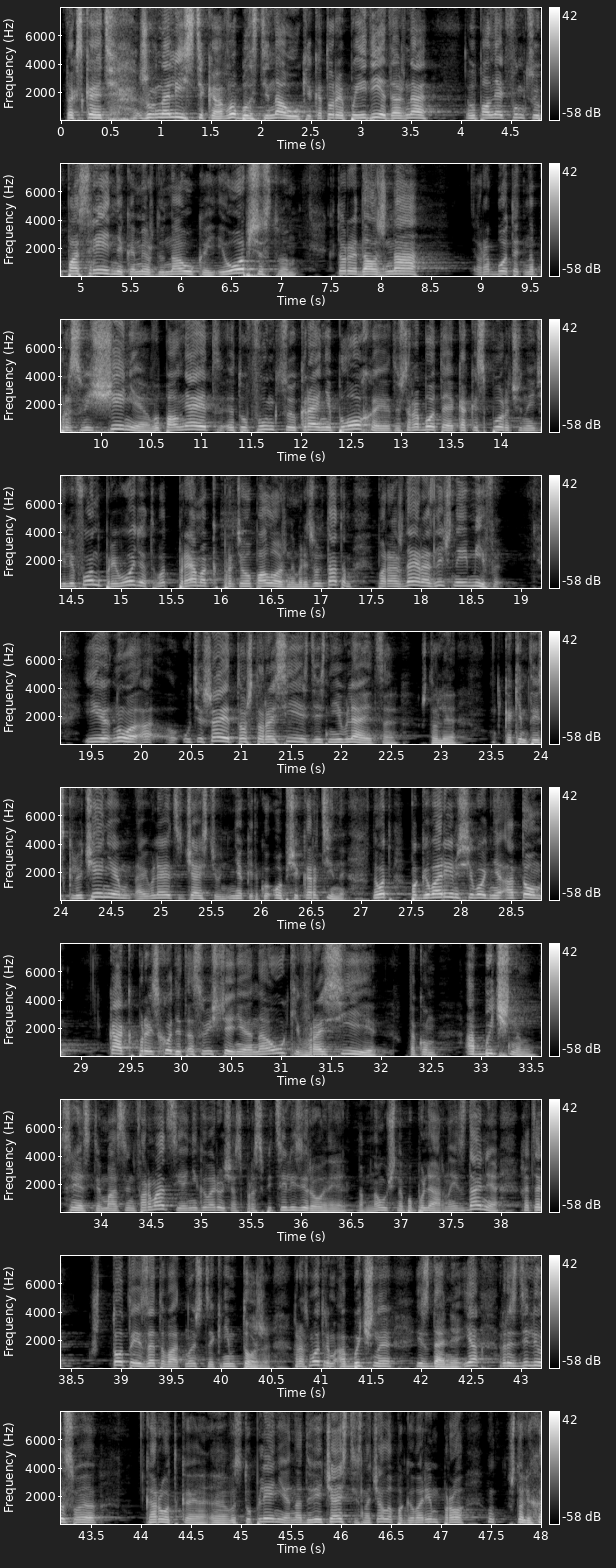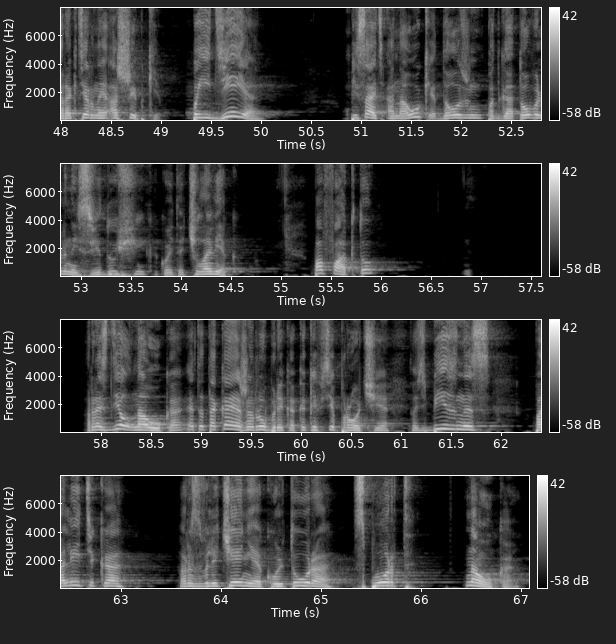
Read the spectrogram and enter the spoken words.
так сказать, журналистика в области науки, которая, по идее, должна выполнять функцию посредника между наукой и обществом, которая должна работать на просвещение, выполняет эту функцию крайне плохо, и, то есть работая как испорченный телефон, приводит вот прямо к противоположным результатам, порождая различные мифы. И ну, а, утешает то, что Россия здесь не является, что ли, каким-то исключением, а является частью некой такой общей картины. Ну вот поговорим сегодня о том, как происходит освещение науки в России в таком обычном средстве массовой информации, я не говорю сейчас про специализированные там, научно-популярные издания, хотя что-то из этого относится к ним тоже. Рассмотрим обычное издание. Я разделил свое короткое э, выступление на две части. Сначала поговорим про, ну, что ли, характерные ошибки. По идее, писать о науке должен подготовленный, сведущий какой-то человек. По факту, раздел «Наука» – это такая же рубрика, как и все прочие. То есть бизнес, политика, развлечения, культура, спорт, наука.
